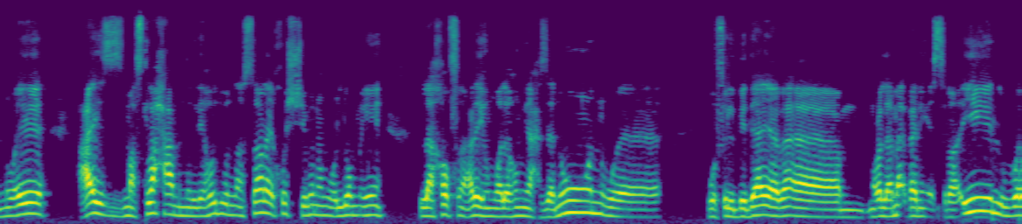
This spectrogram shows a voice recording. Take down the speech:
إنه إيه عايز مصلحة من اليهود والنصارى يخش منهم ويقول لهم إيه؟ لا خوف عليهم ولا هم يحزنون و وفي البداية بقى علماء بني إسرائيل و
